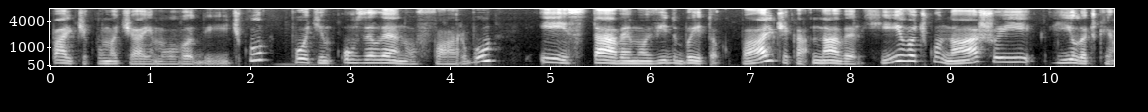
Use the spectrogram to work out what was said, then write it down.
Пальчик вмочаємо у водичку, потім у зелену фарбу і ставимо відбиток пальчика на верхівочку нашої гілочки.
